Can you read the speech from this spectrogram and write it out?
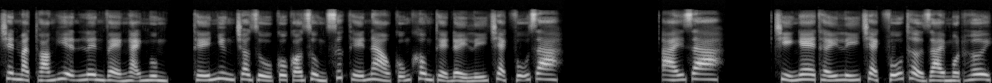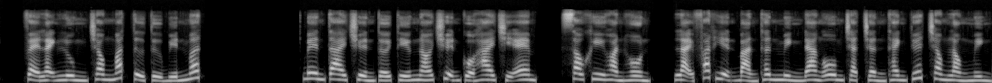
trên mặt thoáng hiện lên vẻ ngại ngùng, thế nhưng cho dù cô có dùng sức thế nào cũng không thể đẩy Lý Trạch Vũ ra. Ái ra! Chỉ nghe thấy Lý Trạch Vũ thở dài một hơi, vẻ lạnh lùng trong mắt từ từ biến mất. Bên tai truyền tới tiếng nói chuyện của hai chị em, sau khi hoàn hồn, lại phát hiện bản thân mình đang ôm chặt Trần Thanh Tuyết trong lòng mình.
